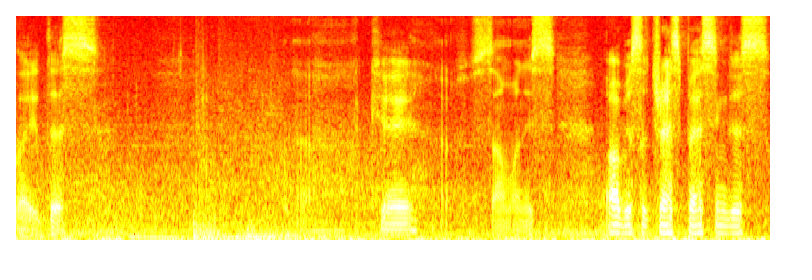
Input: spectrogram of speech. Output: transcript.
Like this. Okay, someone is obviously trespassing this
